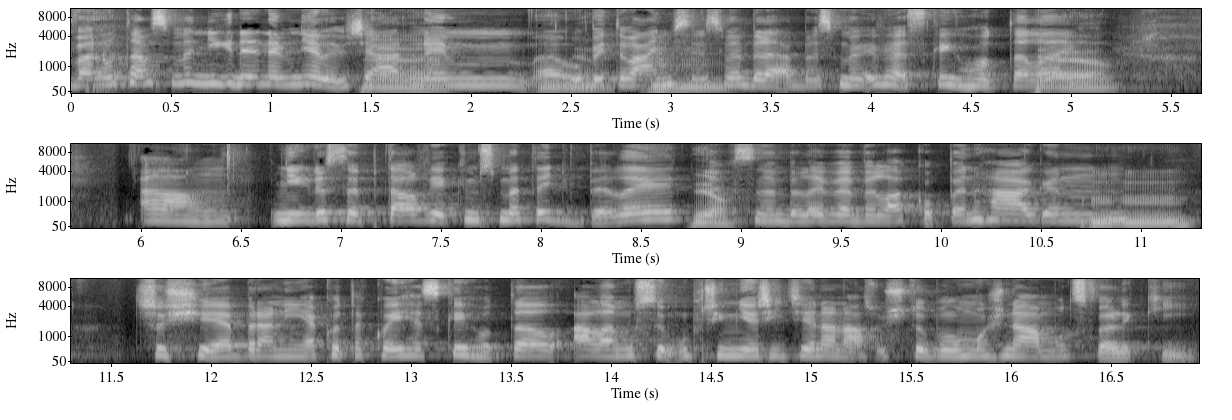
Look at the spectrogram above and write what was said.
vanu tam jsme nikdy neměli, v žádném ne, ne. ubytování mm-hmm. jsme byli a byli jsme i v hezkých hotelech. Jo, jo. A někdo se ptal, v jakém jsme teď byli, jo. tak jsme byli ve Villa Copenhagen. Mm-hmm což je braný jako takový hezký hotel, ale musím upřímně říct, že na nás už to bylo možná moc veliký.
